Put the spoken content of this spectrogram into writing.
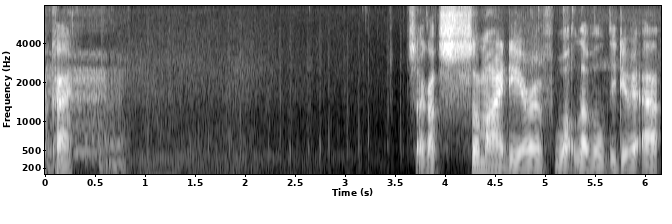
Okay. So I got some idea of what level they do it at.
